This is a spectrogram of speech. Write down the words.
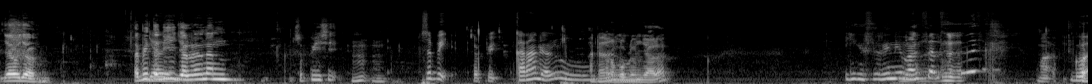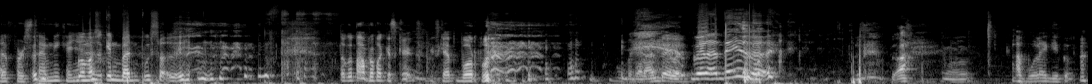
Jauh, jauh. Tapi Jauh, tadi jalanan sepi sih, Mm-mm. Sepi. sepi. Karena ada lu. Ada lu. gua belum jalan. Ih, ngeselin nih bangsat. Maaf, Gua- the first time nih kayaknya. Gue masukin ban puso lu. Takut tabrak pakai skate, skateboard lu. Pakai rantai loh. Gue lantai lu. Ah, ah boleh gitu. Ah,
